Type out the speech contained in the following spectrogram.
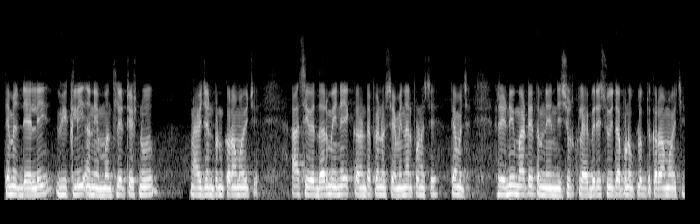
તેમજ ડેલી વીકલી અને મંથલી ટેસ્ટનું આયોજન પણ કરવામાં આવ્યું છે. આ સિવાય દર મહિને એક કરંટ અફેરનું સેમિનાર પણ હશે. તેમજ રીડિંગ માટે તમને નિઃશુલ્ક લાઇબ્રેરી સુવિધા પણ ઉપલબ્ધ કરવામાં આવે છે.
